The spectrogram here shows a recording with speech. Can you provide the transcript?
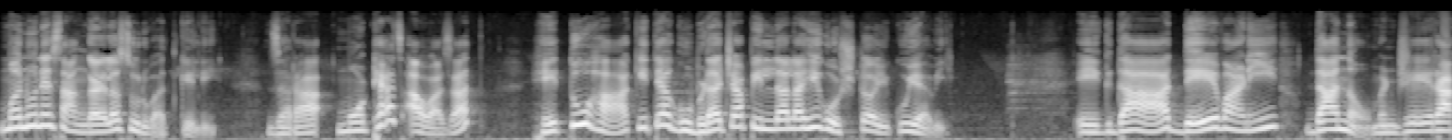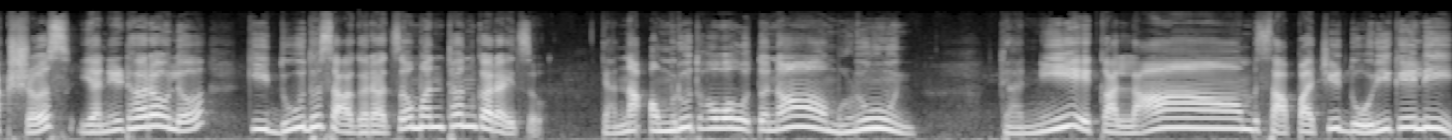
मनूने सांगायला सुरुवात केली. जरा मोठ्याच आवाजात हेतू हा की त्या घुबडाच्या पिल्लाला ही गोष्ट ऐकू यावी. एकदा देव आणि दानव म्हणजे राक्षस यांनी ठरवलं की दूध सागराचं मंथन करायचं. त्यांना अमृत हवं होतं ना म्हणून. त्यांनी एका लांब सापाची दोरी केली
